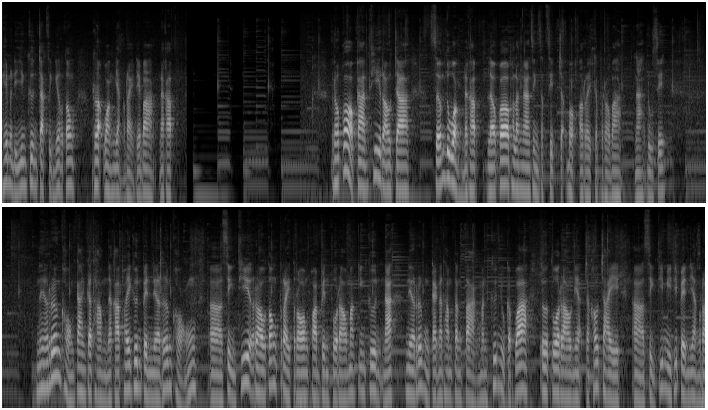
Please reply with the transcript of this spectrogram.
ให้มันดียิ่งขึ้นจากสิ่งที่เราต้องระวังอย่างไรได้บ้างนะครับ แล้วก็การที่เราจะเสริมดวงนะครับ แล้วก็พลังงานสิ่งศักดิ์สิทธิ์จะบอกอะไรกับเราบ้างนะดูซิ ในเรื่องของการกระทำนะครับให้ขึ้นเป็นในเรื่องของอสิ่งที่เราต้องไตรตรองความเป็นตัวเรามากยิ่งขึ้นนะในเรื่องของการกระทำต่างๆ มันขึ้นอยู่กับว่าเออตัวเราเนี่ยจะเข้าใจสิ่งที่มีที่เป็นอย่างไร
